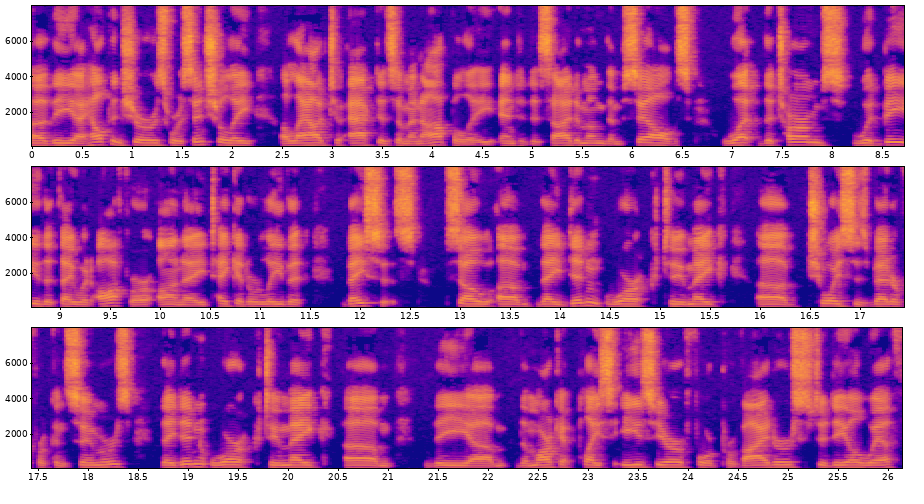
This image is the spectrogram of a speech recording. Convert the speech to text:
Uh, the uh, health insurers were essentially allowed to act as a monopoly and to decide among themselves what the terms would be that they would offer on a take it or leave it basis. So um, they didn't work to make uh, choices better for consumers. They didn't work to make um, the um, the marketplace easier for providers to deal with.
